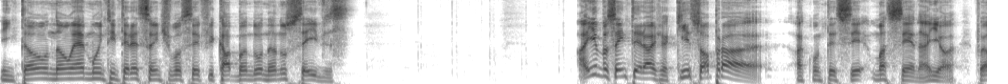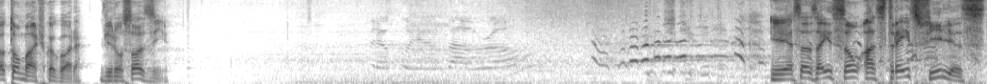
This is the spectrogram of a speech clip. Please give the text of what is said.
Então não é muito interessante você ficar abandonando os saves. Aí você interage aqui só para acontecer uma cena. Aí, ó, foi automático agora, virou sozinho. E essas aí são as três filhas,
